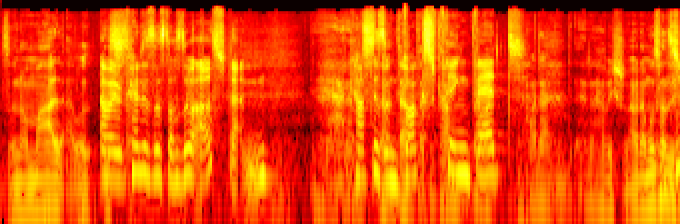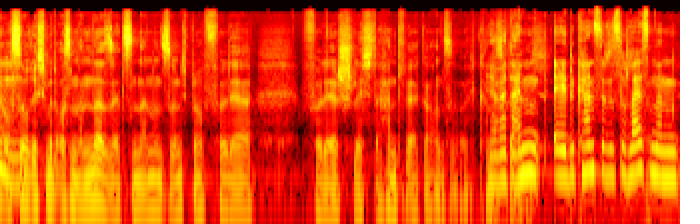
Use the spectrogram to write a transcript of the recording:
so normal aus- Aber du ist. könntest es doch so ausstatten. Ja, da kauf muss- dir so ein da- da- da- Boxspringbett. Da, da habe ich schon. Aber da muss man sich auch so richtig mit auseinandersetzen dann und so. Und ich bin auch voll der, voll der schlechte Handwerker und so. Ja, aber dann, nicht. ey, du kannst dir das doch leisten, dann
